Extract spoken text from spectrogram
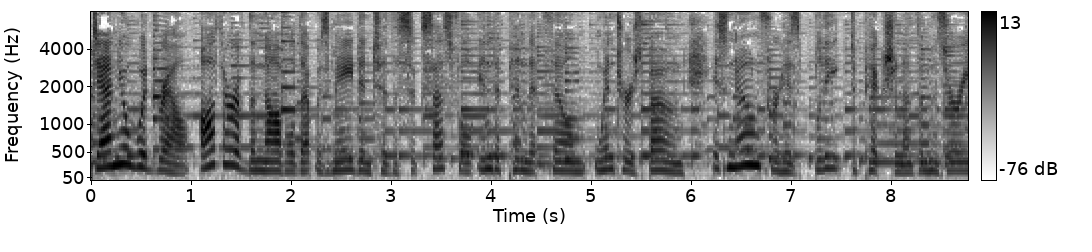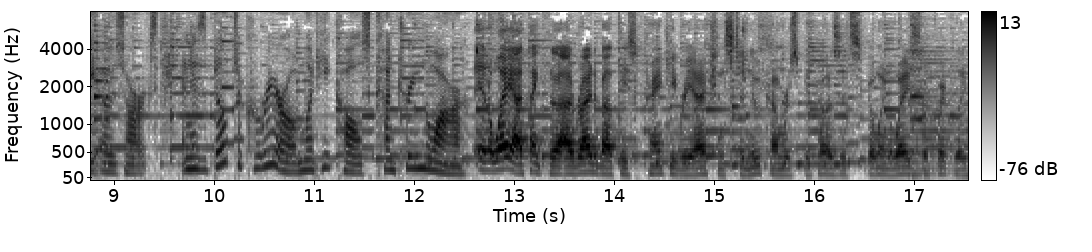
Daniel Woodrell, author of the novel that was made into the successful independent film Winter's Bone, is known for his bleak depiction of the Missouri Ozarks and has built a career on what he calls country noir. In a way, I think that I write about these cranky reactions to newcomers because it's going away so quickly.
